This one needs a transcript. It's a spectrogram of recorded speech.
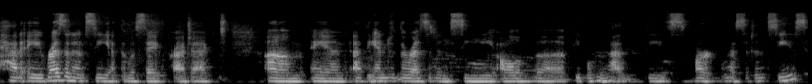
had a residency at the Wassaic Project. Um, and at the end of the residency, all of the people who had these art residencies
